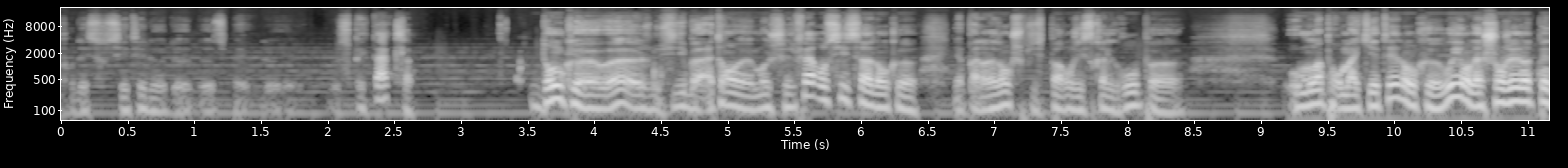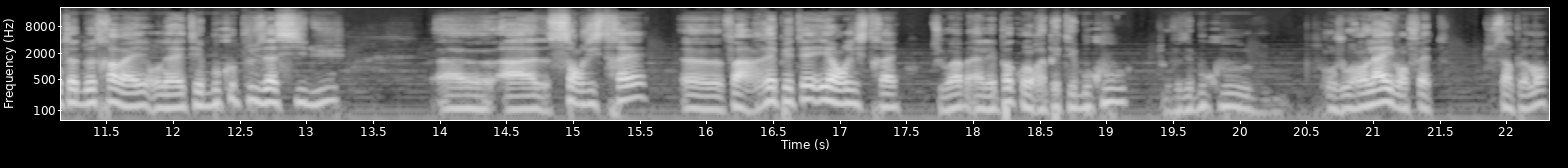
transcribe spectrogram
pour des sociétés de, de, de spe- de- de spectacle. Donc euh, je me suis dit bah attends euh, moi je sais le faire aussi ça. Donc il n'y a pas de raison que je puisse pas enregistrer le groupe euh, au moins pour m'inquiéter. Donc euh, oui on a changé notre méthode de travail. On a été beaucoup plus assidus euh, à s'enregistrer, euh, enfin répéter et enregistrer. Tu vois, à l'époque, on répétait beaucoup, on faisait beaucoup, on jouait en live en fait, tout simplement.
